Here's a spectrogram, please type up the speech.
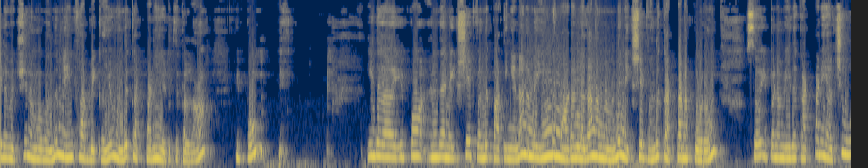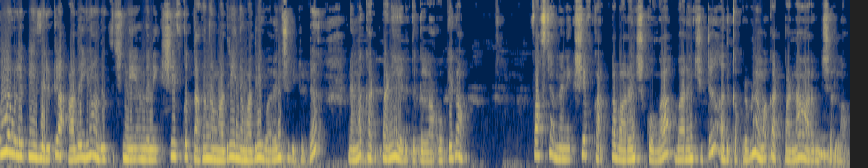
இதை வச்சு நம்ம வந்து மெயின் ஃபேப்ரிக்கையும் வந்து கட் பண்ணி எடுத்துக்கலாம். இப்போ இந்த இப்போ இந்த நெக் ஷேப் வந்து பார்த்தீங்கன்னா நம்ம இந்த மாடலில் தான் நம்ம வந்து நெக் ஷேப் வந்து கட் பண்ண போகிறோம் ஸோ இப்போ நம்ம இதை கட் பண்ணியாச்சு. உள்ள உள்ள பீஸ் இருக்குல்ல அதையும் அது அந்த நெக் ஷேப்க்கு தகுந்த மாதிரி இந்த மாதிரி வரைஞ்சி விட்டுட்டு நம்ம கட் பண்ணி எடுத்துக்கலாம். ஓகேவா ஃபர்ஸ்ட் அந்த நெக் ஷேப் கரெக்டாக வரைஞ்சிக்கோங்க. வரைஞ்சிட்டு அதுக்கப்புறம் நம்ம கட் பண்ண ஆரம்பிச்சிடலாம்.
